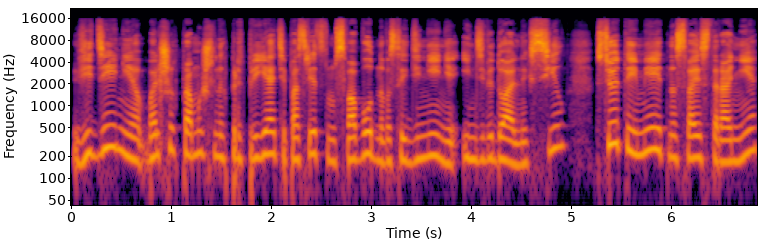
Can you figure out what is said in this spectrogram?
ведение больших промышленных предприятий посредством свободного соединения индивидуальных сил – все это имеет на своей стороне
